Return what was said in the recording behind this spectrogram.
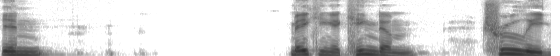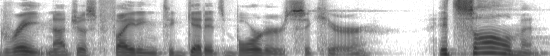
in making a kingdom truly great, not just fighting to get its borders secure. It's Solomon.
